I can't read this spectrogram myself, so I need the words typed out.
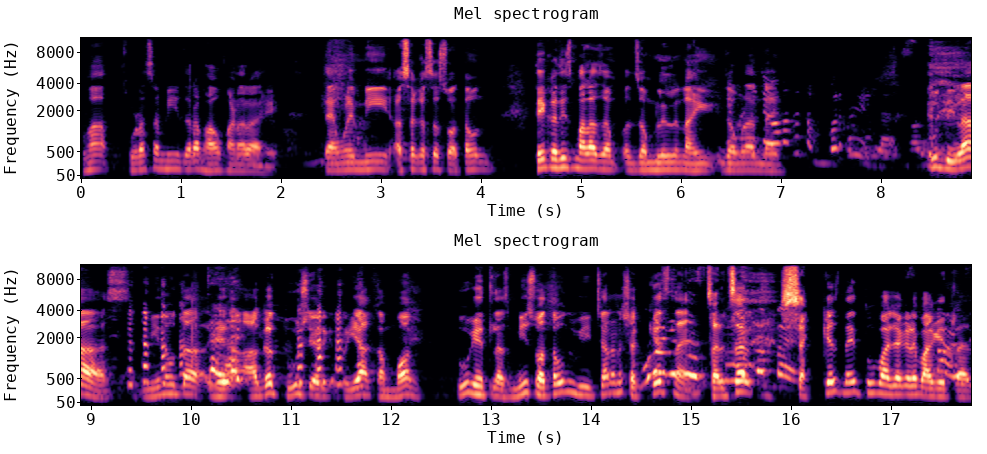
तेव्हा थोडासा मी जरा भाव खाणारा आहे. त्यामुळे मी असं कसं स्वतःहून ते कधीच मला जम जमलेलं नाही जमणार नाही. तू दिलास. मी नव्हता. हे- अगं तू शेअर प्रिया कमॉन तू घेतलास. मी स्वतःहून विचारणं शक्यच नाही. चल चल. शक्यच नाही तू माझ्याकडे मागितलास.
